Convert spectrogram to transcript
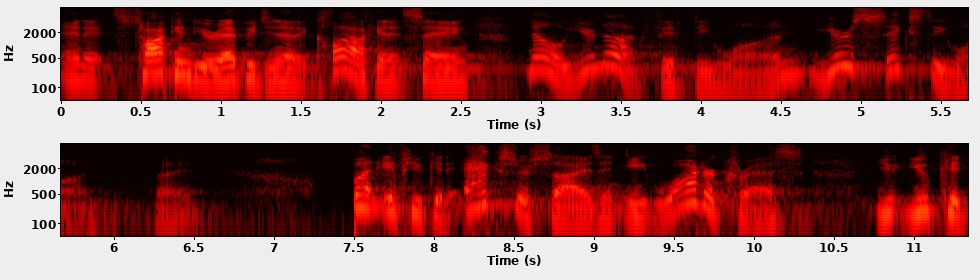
And it's talking to your epigenetic clock and it's saying, no, you're not 51, you're 61, right? But if you could exercise and eat watercress, you, you could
